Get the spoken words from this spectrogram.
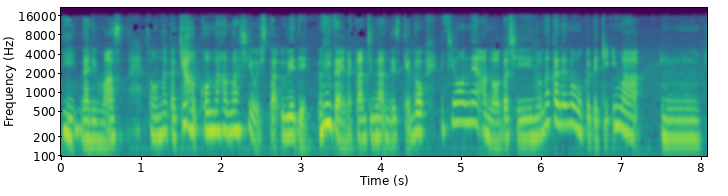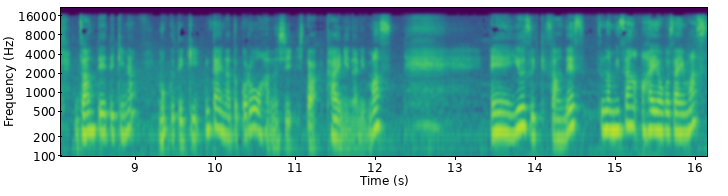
になります。そうなんか今日こんな話をした上で みたいな感じなんですけど一応ねあの私の中での目的今うん暫定的な目的みたいなところをお話しした回になります。えー、ゆうずきさんです。つのみさんおはようございます。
